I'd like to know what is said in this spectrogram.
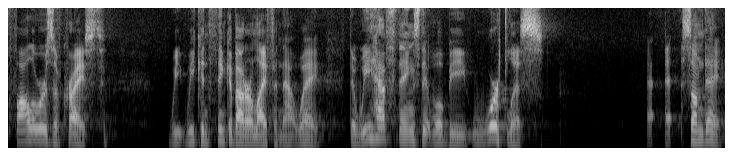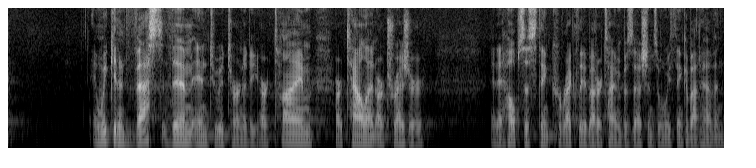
followers of Christ, we, we can think about our life in that way that we have things that will be worthless someday. And we can invest them into eternity our time, our talent, our treasure. And it helps us think correctly about our time and possessions when we think about heaven.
